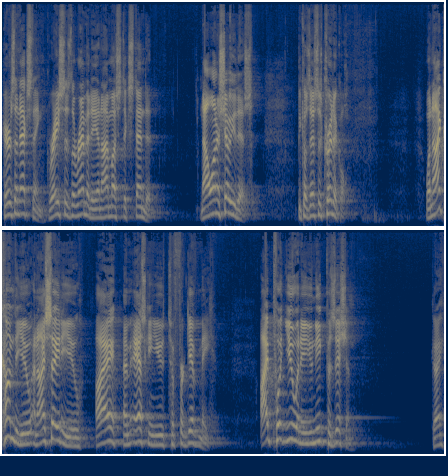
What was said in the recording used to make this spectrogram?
Here's the next thing grace is the remedy, and I must extend it. Now, I want to show you this because this is critical. When I come to you and I say to you, I am asking you to forgive me, I put you in a unique position. Okay?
